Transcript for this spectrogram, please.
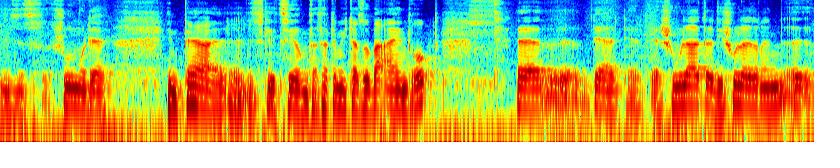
dieses Schulmodell in Perl, äh, das Lyzeum, das hatte mich da so beeindruckt. Der, der, der, Schulleiter, die Schulleiterin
